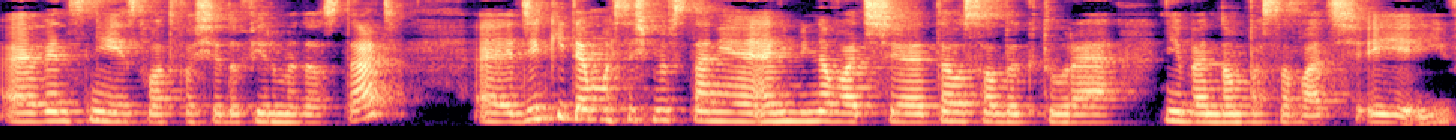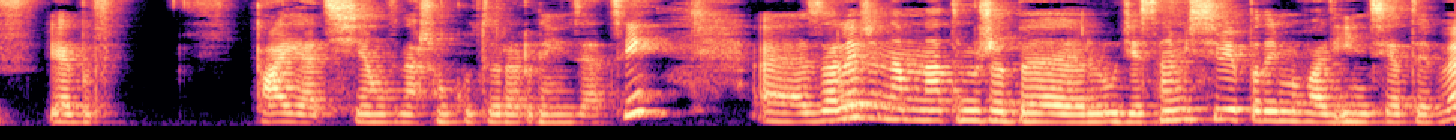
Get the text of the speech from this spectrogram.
e, więc nie jest łatwo się do firmy dostać. E, Dzięki temu jesteśmy w stanie eliminować e, te osoby, które nie będą pasować i, jakby wpajać się w naszą kulturę organizacji. E, Zależy nam na tym, żeby ludzie sami z siebie podejmowali inicjatywę,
